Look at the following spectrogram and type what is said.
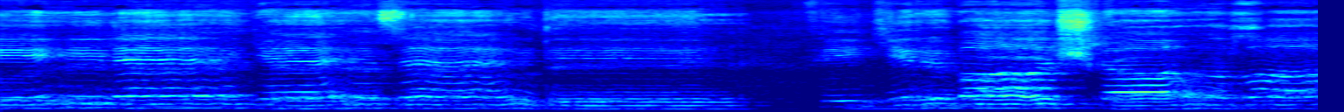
kurdiyle gezerdi Fikir başka başka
